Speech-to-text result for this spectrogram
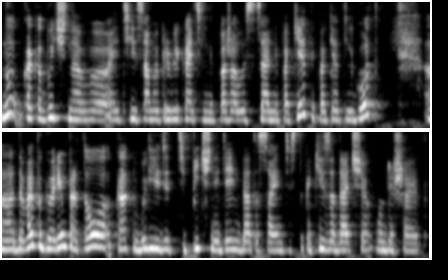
Ну, как обычно в IT самый привлекательный, пожалуй, социальный пакет и пакет льгот. А, давай поговорим про то, как выглядит типичный день дата-сайентиста, какие задачи он решает.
